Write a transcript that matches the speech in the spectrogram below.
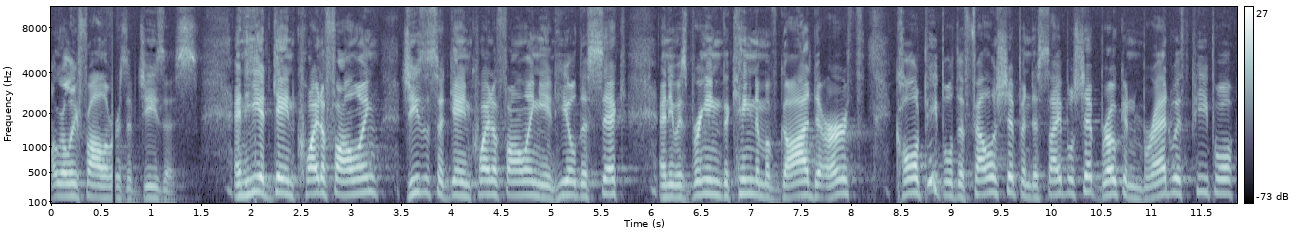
early followers of Jesus. And he had gained quite a following. Jesus had gained quite a following. He had healed the sick, and he was bringing the kingdom of God to earth, called people to fellowship and discipleship, broken bread with people,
